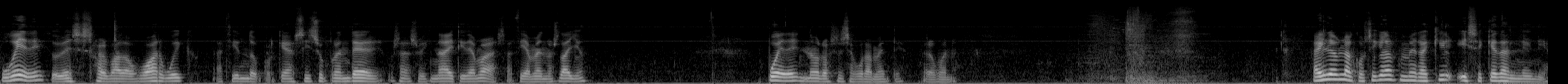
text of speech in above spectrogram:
puede que hubiese salvado a Warwick haciendo, porque así sorprender, o sea, su ignite y demás, hacía menos daño. Puede, no lo sé seguramente, pero bueno. Ahí el blanco consigue la primera kill y se queda en línea.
